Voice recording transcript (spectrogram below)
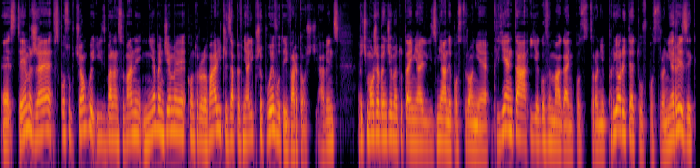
e, z tym, że w sposób ciągły i zbalansowany nie będziemy kontrolowali czy zapewniali przepływu tej wartości, a więc być może będziemy tutaj mieli zmiany po stronie klienta i jego wymagań, po stronie priorytetów, po stronie ryzyk.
